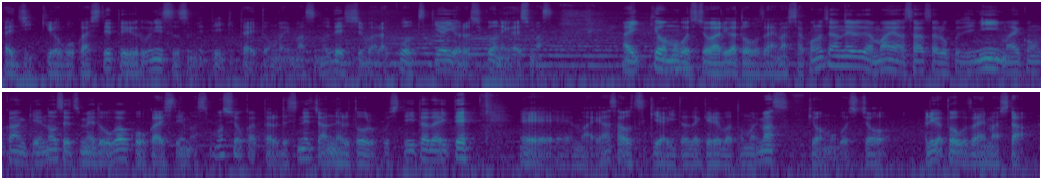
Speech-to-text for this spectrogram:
回実機を動かしてというふうに進めていきたいと思いますのでしばらくお付き合いよろしくお願いします。はい、今日もご視聴ありがとうございました。このチャンネルでは毎朝朝6時にマイコン関係の説明動画を公開しています。もしよかったらですね、チャンネル登録していただいて、えー、毎朝お付き合いいただければと思います。今日もご視聴ありがとうございました。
